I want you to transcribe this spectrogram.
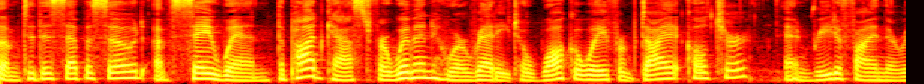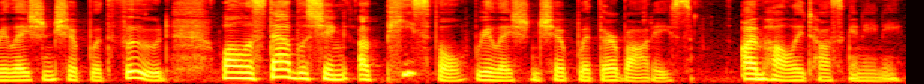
Welcome to this episode of Say When, the podcast for women who are ready to walk away from diet culture and redefine their relationship with food while establishing a peaceful relationship with their bodies. I'm Holly Toscanini.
